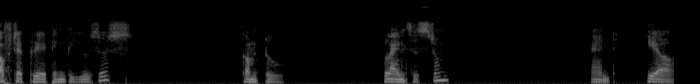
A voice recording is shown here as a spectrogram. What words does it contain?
After creating the users, come to client system and here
